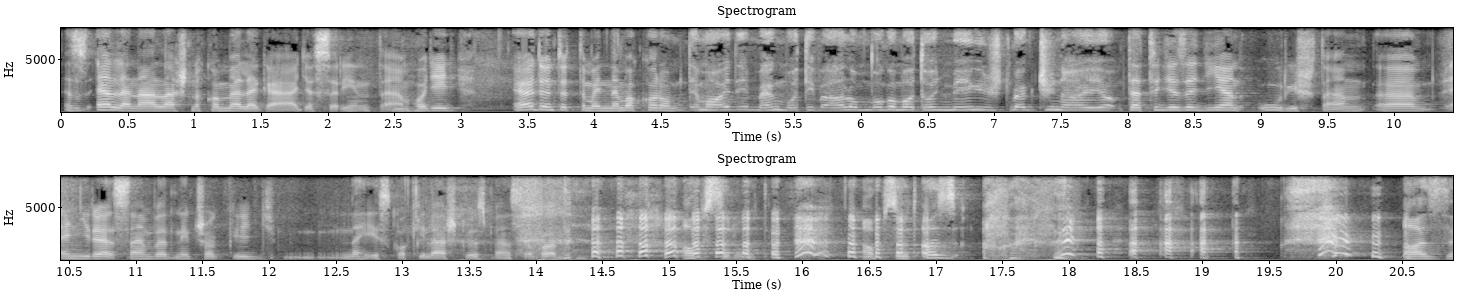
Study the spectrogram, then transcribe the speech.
ez az ellenállásnak a meleg ágya szerintem, mm. hogy így eldöntöttem, hogy nem akarom, de majd én megmotiválom magamat, hogy mégis megcsinálja. Tehát, hogy ez egy ilyen úristen, ennyire szenvedni csak így nehéz kakilás közben szabad. Abszolút. Abszolút. Az, az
